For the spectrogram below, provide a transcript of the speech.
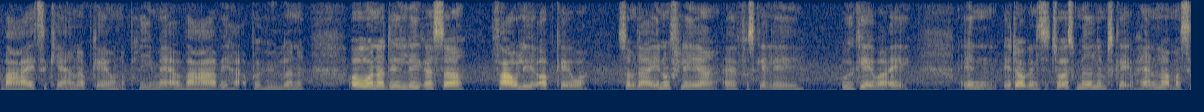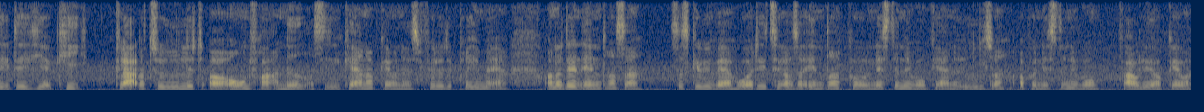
veje til kerneopgaven og primære varer, vi har på hylderne. Og under det ligger så faglige opgaver, som der er endnu flere af forskellige udgaver af. En, et organisatorisk medlemskab handler om at se det hierarki klart og tydeligt og ovenfra og ned og sige, at kerneopgaven er selvfølgelig det primære. Og når den ændrer sig, så skal vi være hurtige til også at ændre på næste niveau kerneydelser og på næste niveau faglige opgaver.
